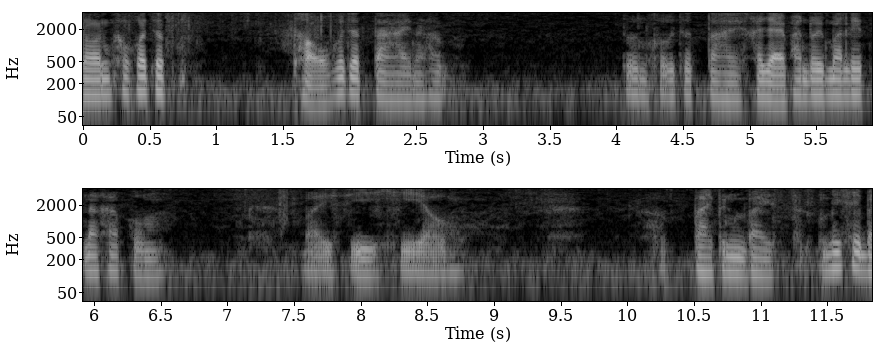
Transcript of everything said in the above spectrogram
ร้อนเขาก็จะเถาก็จะตายนะครับ ต้นเขาก็จะตายขยายพันธุ์โดยเมล็ดนะครับผม ใบสีเขียว ใบเป็นใบไม่ใช่ใบ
